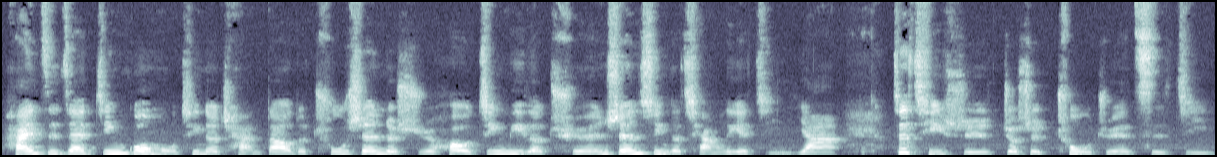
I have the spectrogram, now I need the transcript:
孩子在经过母亲的产道的出生的时候，经历了全身性的强烈挤压，这其实就是触觉刺激。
